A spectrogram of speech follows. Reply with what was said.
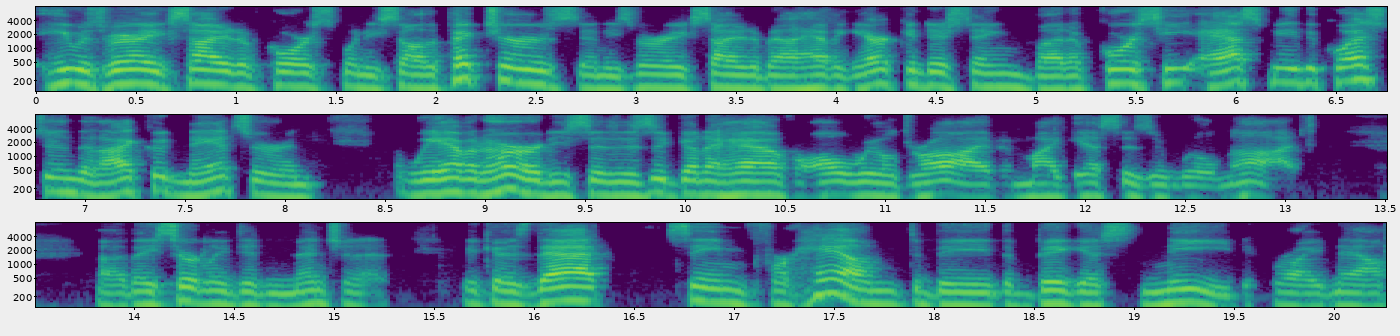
he was very excited, of course, when he saw the pictures, and he's very excited about having air conditioning. But of course, he asked me the question that I couldn't answer, and we haven't heard. He said, "Is it going to have all-wheel drive?" And my guess is it will not. Uh, they certainly didn't mention it because that seem for him to be the biggest need right now.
